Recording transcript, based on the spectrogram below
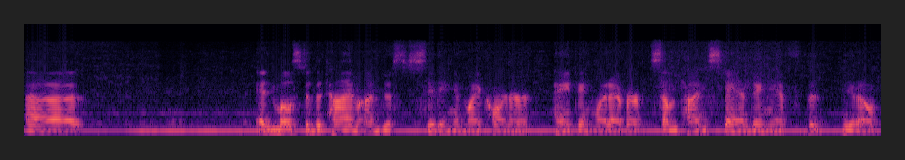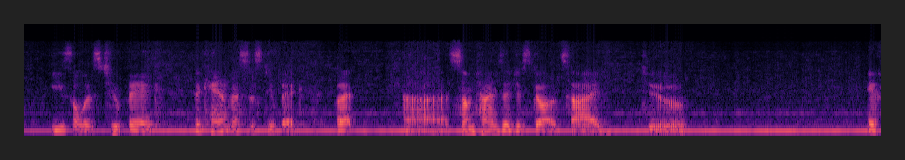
Uh, and most of the time I'm just sitting in my corner painting whatever, sometimes standing if the you know easel is too big, the canvas is too big. But uh, sometimes I just go outside to if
